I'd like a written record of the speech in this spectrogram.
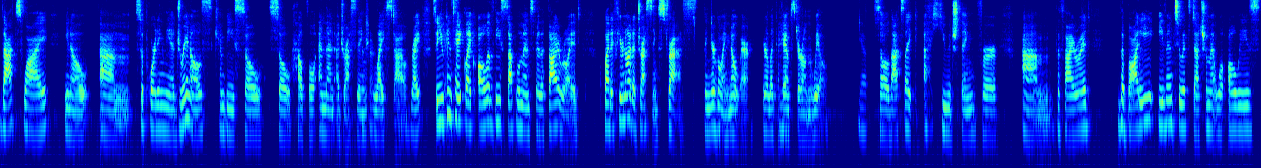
That's why, you know, um, supporting the adrenals can be so so helpful and then addressing sure. lifestyle right so you can take like all of these supplements for the thyroid but if you're not addressing stress then you're going nowhere you're like a hamster on the wheel Yep. so that's like a huge thing for um, the thyroid. The body, even to its detriment, will always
